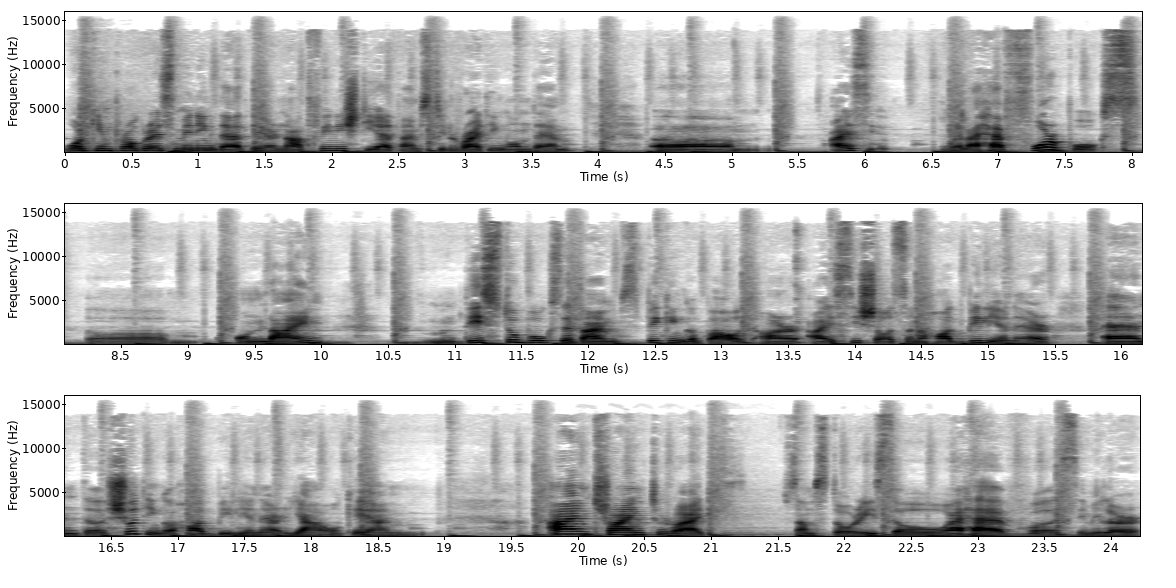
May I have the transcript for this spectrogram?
work in progress meaning that they are not finished yet i'm still writing on them um, i see well, I have four books um, online. These two books that I'm speaking about are Icy Shots on a Hot Billionaire and uh, Shooting a Hot Billionaire. Yeah, okay, I'm I'm trying to write some stories, so I have uh, similar,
